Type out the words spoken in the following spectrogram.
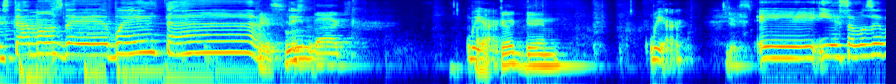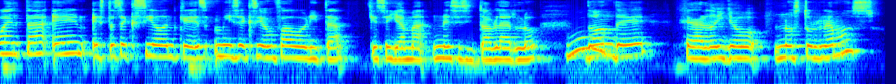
Estamos de vuelta. Jesús back. We are. again. We are. Yes. Eh, y estamos de vuelta en esta sección que es mi sección favorita, que se llama Necesito hablarlo, uh. donde Gerardo y yo nos turnamos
